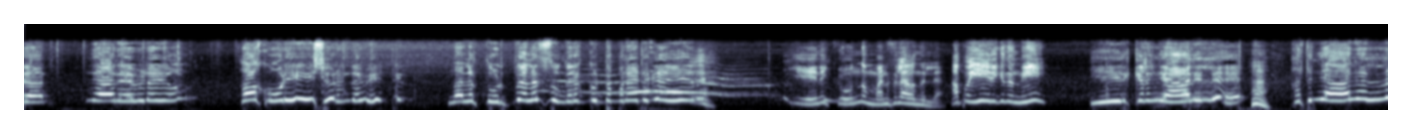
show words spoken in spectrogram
ഞാൻ ഞാൻ എവിടെയോ ആ കോടീശ്വരന്റെ വീട്ടിൽ നല്ല തുടുത്തല്ല സുന്ദര കുട്ടപ്പനായിട്ട് കഴിയാണ് എനിക്കൊന്നും മനസ്സിലാവുന്നില്ല. അപ്പൊ ഈ ഇരിക്കുന്ന നീ? ഈ ഇരിക്കണം ഞാനില്ലേ? അത് ഞാനല്ല.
